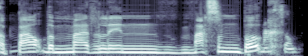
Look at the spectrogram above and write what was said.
about the Madeleine Masson book. Masson.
